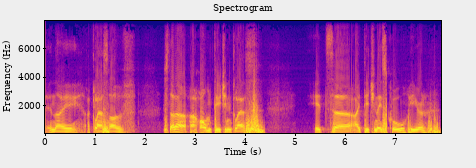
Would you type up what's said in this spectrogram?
and I a class of it's not a, a home teaching class. It's uh, I teach in a school here,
